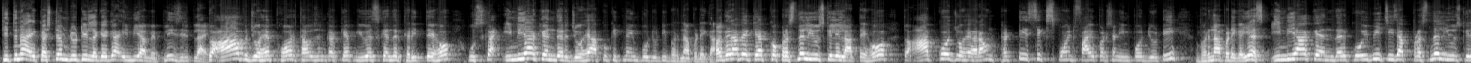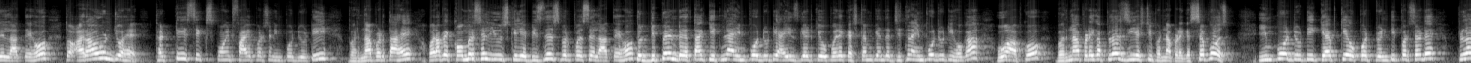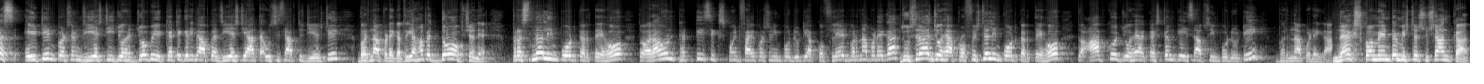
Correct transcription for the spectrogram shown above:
कितना कस्टम ड्यूटी लगेगा इंडिया में? प्लीज़ रिप्लाई तो आप जो है फोर थाउज़ेंड का कैप यूएस के अंदर खरीदते हो, उसका इंडिया के अंदर जो है आपको कितना इंपोर्ट ड्यूटी भरना पड़ेगा? अगर आप एक कैप को पर्सनल यूज़ के लिए लाते हो तो आपको जो है around thirty six point five percent import duty भरना पड़ेगा। यस इंडिया के अंदर कोई भी चीज़ आप पर्सनल यूज़ के लिए लाते हो तो अराउंड जो है 36.5 परसेंट इंपोर्ट ड्यूटी भरना पड़ता है। और आप एक कॉमर्शियल यूज़ के लिए बिज़नेस पर्पज से लाते हो तो डिपेंड रहता है कितना इंपोर्ट ड्यूटी आइस गेट के ऊपर है कस्टम के अंदर जितना इंपोर्ट ड्यूटी होगा, वो आपको भरना पड़ेगा प्लस जीएसटी भरना पड़ेगा। सपोज़ इंपोर्ट ड्यूटी कैप के ऊपर 20 परसेंट है प्लस 18 परसेंट जीएसटी जो है, जो भी कैटेगरी में आपका जीएसटी आता है, उस हिसाब से जीएसटी भरना पड़ेगा। तो यहाँ पे दो ऑप्शन है। पर्सनल इंपोर्ट करते हो तो अराउंड 36.5 परसेंट इंपोर्ट ड्यूटी आपको फ्लैट भरना पड़ेगा। दूसरा जो है प्रोफेशनल इंपोर्ट करते हो तो आपको जो है कस्टम के हिसाब से इंपोर्ट ड्यूटी भरना पड़ेगा। नेक्स्ट कॉमेंट है मिस्टर सुशांत का।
